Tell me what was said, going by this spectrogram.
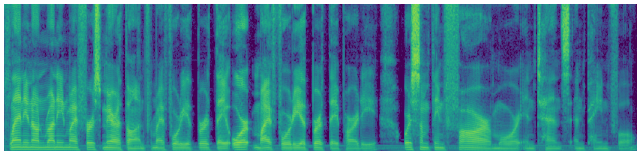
planning on running my first marathon for my 40th birthday or my 40th birthday party or something far more intense and painful.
